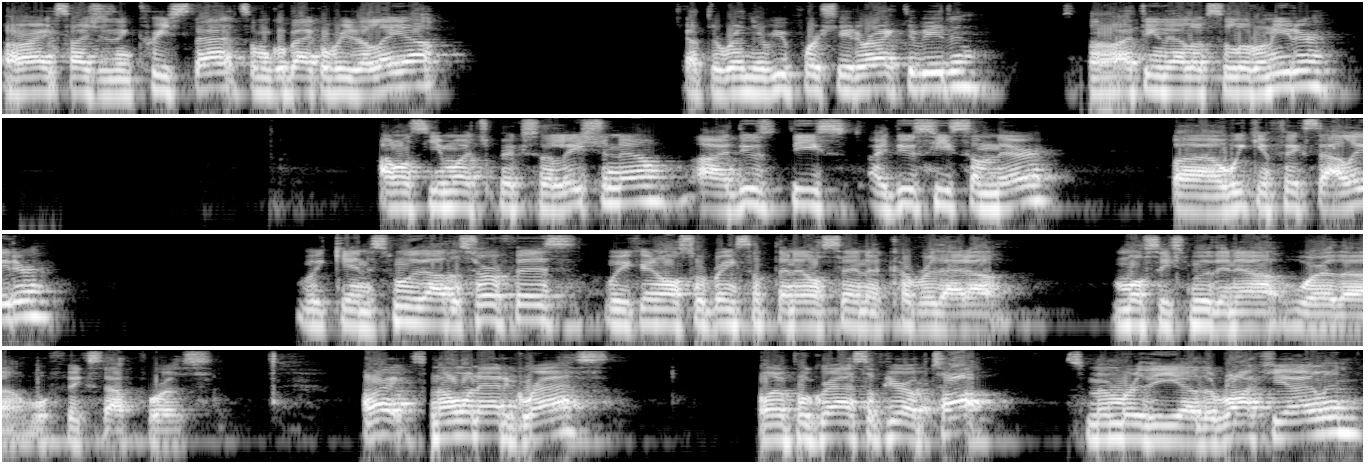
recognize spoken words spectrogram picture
All right, so I just increased that. So I'm gonna go back over to the layout. Got the render viewport shader activated. So I think that looks a little neater. I don't see much pixelation now. I do, these, I do see some there, but we can fix that later. We can smooth out the surface. We can also bring something else in to cover that up mostly smoothing out where the, we'll fix that for us. All right, so now I want to add grass. I want to put grass up here up top. So remember the, uh, the rocky island.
